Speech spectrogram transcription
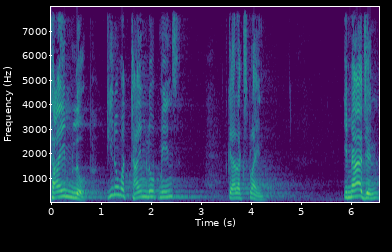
time loop? Do you know what time loop means? Okay, I'll explain. Imagine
